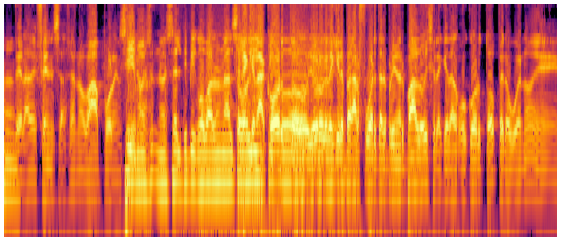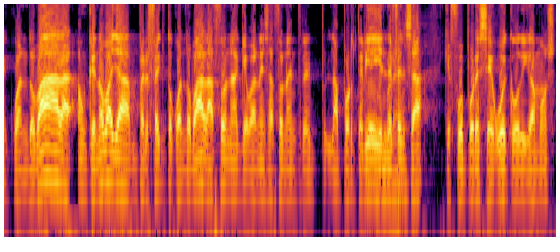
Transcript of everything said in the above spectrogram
Ah. de la defensa, o sea, no va por encima. Sí, no es, el típico balón alto. Se le queda corto, yo creo que le quiere pegar fuerte al primer palo y se le queda algo corto, pero bueno, eh, cuando va, aunque no vaya perfecto, cuando va a la zona, que va en esa zona entre la portería y el defensa, que fue por ese hueco, digamos,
